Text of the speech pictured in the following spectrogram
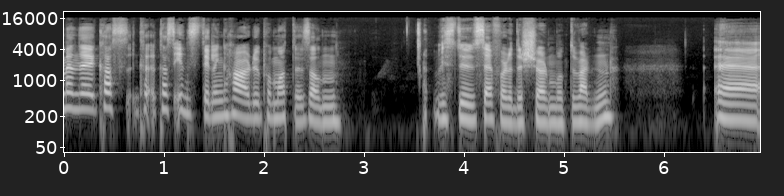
men eh, hvilken innstilling har du på en måte sånn Hvis du ser for deg det sjøl mot verden, eh,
